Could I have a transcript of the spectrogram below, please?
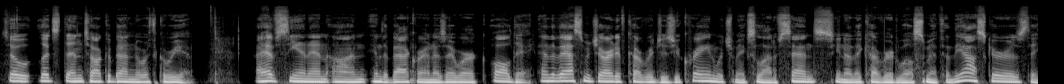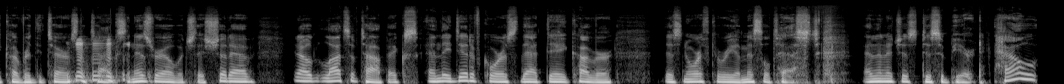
So let's then talk about North Korea. I have CNN on in the background as I work all day. And the vast majority of coverage is Ukraine, which makes a lot of sense. You know, they covered Will Smith and the Oscars, they covered the terrorist attacks in Israel, which they should have. You know, lots of topics. And they did, of course, that day cover this North Korea missile test and then it just disappeared. How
